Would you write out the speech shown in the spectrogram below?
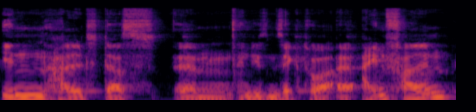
in halt das ähm, in diesen Sektor äh, einfallen.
